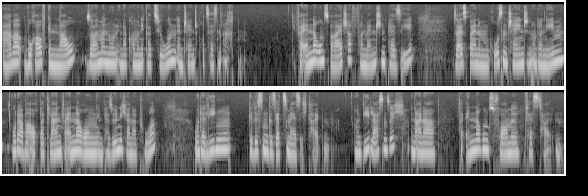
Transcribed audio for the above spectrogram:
Aber worauf genau soll man nun in der Kommunikation in Change-Prozessen achten? Die Veränderungsbereitschaft von Menschen per se sei es bei einem großen Change in Unternehmen oder aber auch bei kleinen Veränderungen in persönlicher Natur, unterliegen gewissen Gesetzmäßigkeiten. Und die lassen sich in einer Veränderungsformel festhalten.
